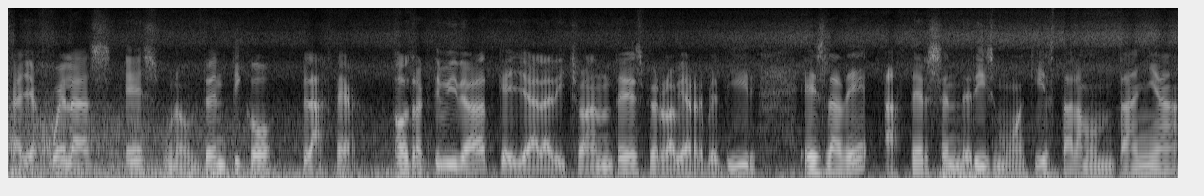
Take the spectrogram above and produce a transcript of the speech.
callejuelas es un auténtico placer. Otra actividad, que ya la he dicho antes, pero la voy a repetir, es la de hacer senderismo. Aquí está la montaña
